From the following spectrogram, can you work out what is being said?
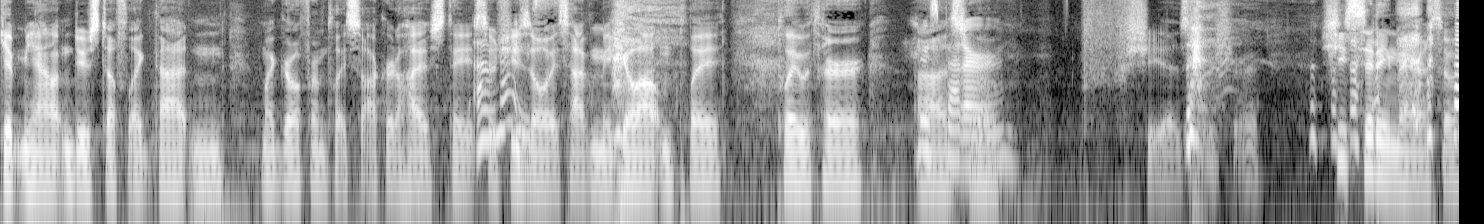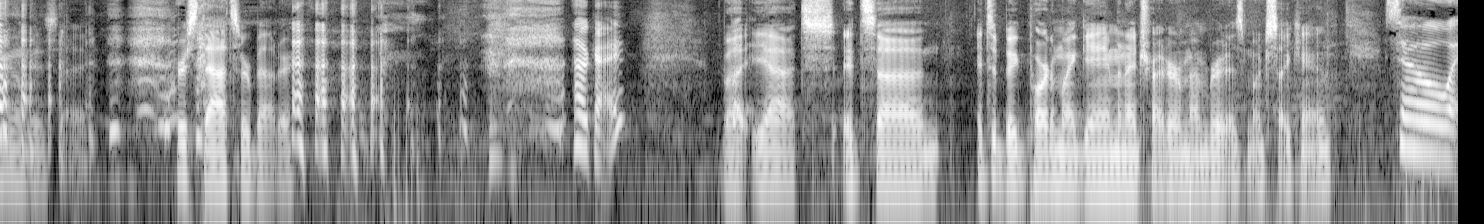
get me out and do stuff like that. And my girlfriend plays soccer at Ohio State, Oh, so nice. she's always having me go out and play, play with her. Who's Uh, so- better? she is for sure. She's sitting there, so what am I gonna say? Her stats are better. Okay. But yeah, it's it's uh, it's a big part of my game, and I try to remember it as much as I can. So,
